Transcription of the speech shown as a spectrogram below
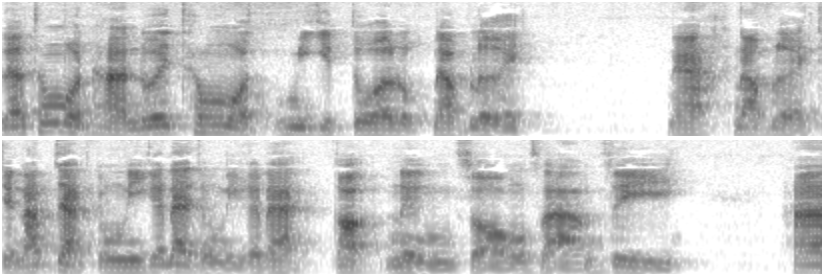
แล้วทั้งหมดหารด้วยทั้งหมดมีกี่ตัวลูกนับเลย นะนับเลยจะนับจากตรงนี้ก็ได้ตรงนี้ก็ได้ ก็หนึ่งสองสามสี่ห้า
